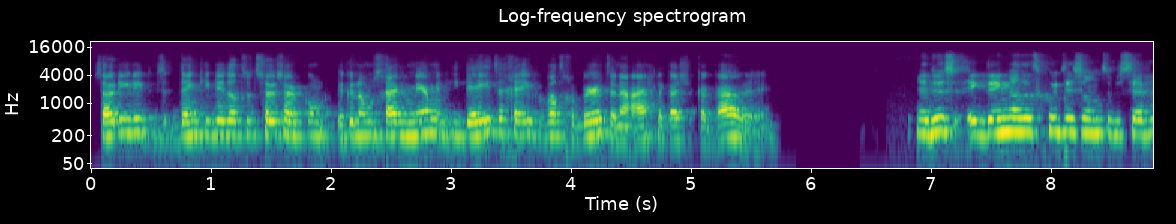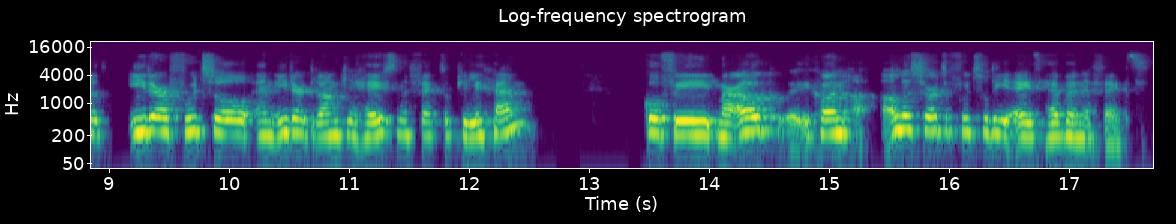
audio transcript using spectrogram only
Zouden jullie, denken jullie dat we het zo zouden kunnen omschrijven? Meer om een idee te geven. Wat gebeurt er nou eigenlijk als je cacao drinkt? Ja, dus ik denk dat het goed is om te beseffen dat ieder voedsel en ieder drankje heeft een effect op je lichaam. Koffie, maar ook gewoon alle soorten voedsel die je eet hebben een effect.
